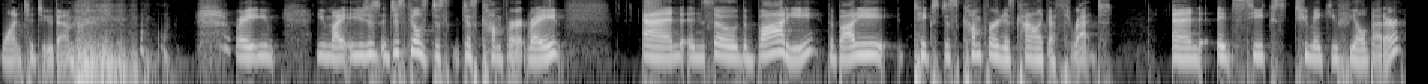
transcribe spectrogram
want to do them. right? You you might you just it just feels dis- discomfort, right? And and so the body, the body takes discomfort as kind of like a threat. And it seeks to make you feel better,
